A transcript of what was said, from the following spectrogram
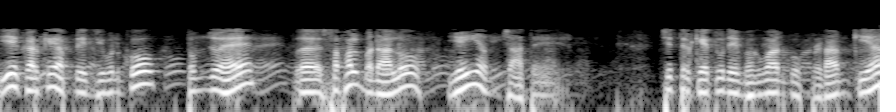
ये करके अपने जीवन को तुम जो है सफल बना लो, यही हम चाहते हैं। चित्रकेतु ने भगवान को प्रणाम किया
